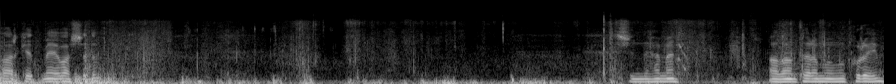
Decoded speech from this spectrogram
fark etmeye başladım. Şimdi hemen alan taramamı kurayım.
